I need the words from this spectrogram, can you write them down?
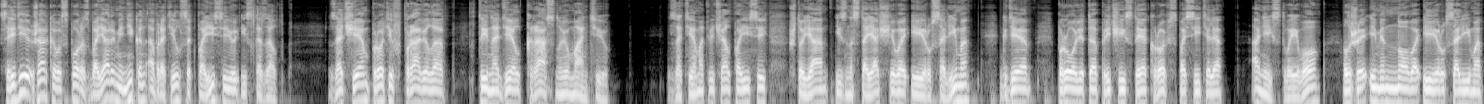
Среди жаркого спора с боярами Никон обратился к Паисию и сказал, Зачем против правила ты надел красную мантию? Затем отвечал Паисий, что я из настоящего Иерусалима, где пролита пречистая кровь Спасителя, а не из твоего, лжеименного Иерусалима,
